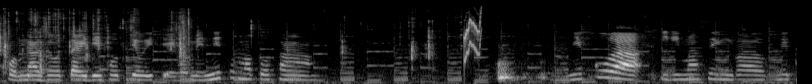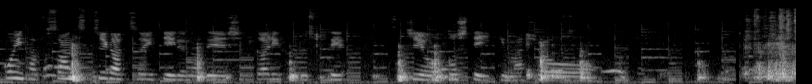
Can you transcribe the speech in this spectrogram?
ー、こんな状態で放っておいてごめんね、トマトさん。根っこはいりませんが、根っこにたくさん土がついているので、しっかりふるって土を落としていきましょう。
